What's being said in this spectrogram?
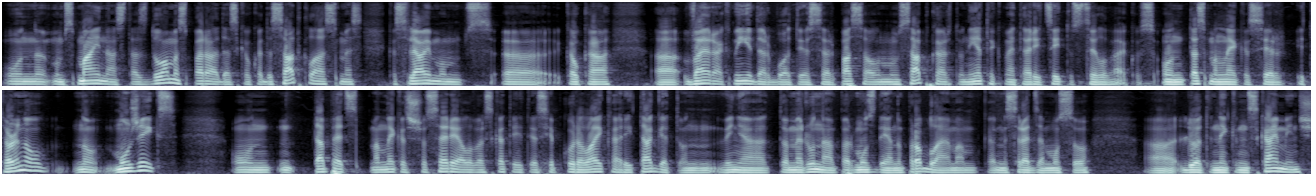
un mums mainās tās domas, parādās kaut kādas atklāsmes, kas ļauj mums uh, kaut kā uh, vairāk miedarboties ar pasauli mums apkārt un ietekmēt arī citus cilvēkus. Un tas man liekas ir eternal, nu, mūžīgs. Un tāpēc man liekas, šo seriālu var skatīties jebkurā laikā, arī tagad. Viņa tomēr runā par mūsdienu problēmām, kad mēs redzam mūsu ļoti nikns kaimiņš.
